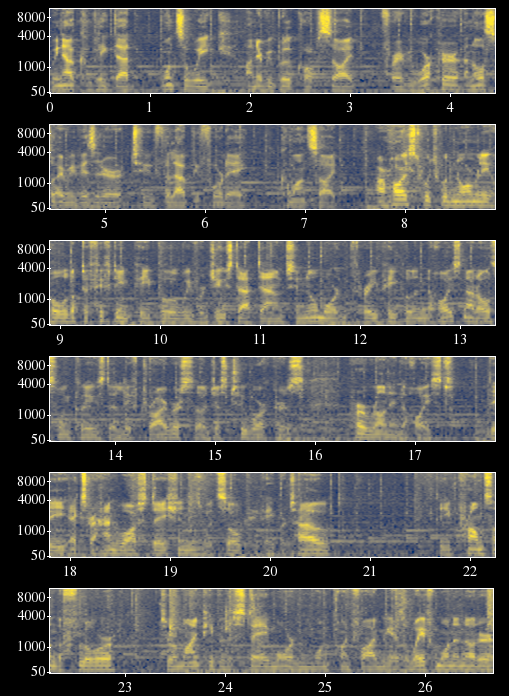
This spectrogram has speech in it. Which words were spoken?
We now complete that once a week on every Buildcorp site for every worker and also every visitor to fill out before they come on site. Our hoist, which would normally hold up to 15 people, we've reduced that down to no more than three people in the hoist, and that also includes the lift driver, so just two workers per run in the hoist. The extra hand wash stations with soap and paper towel, the prompts on the floor to remind people to stay more than 1.5 metres away from one another.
